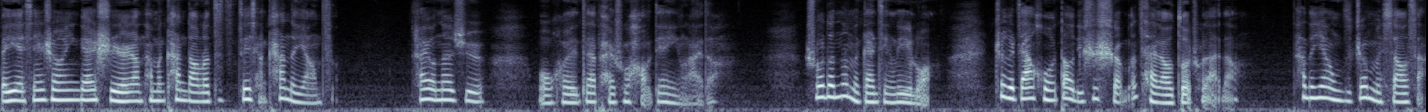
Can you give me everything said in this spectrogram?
北野先生应该是让他们看到了自己最想看的样子。还有那句“我会再拍出好电影来的”，说的那么干净利落，这个家伙到底是什么材料做出来的？他的样子这么潇洒，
